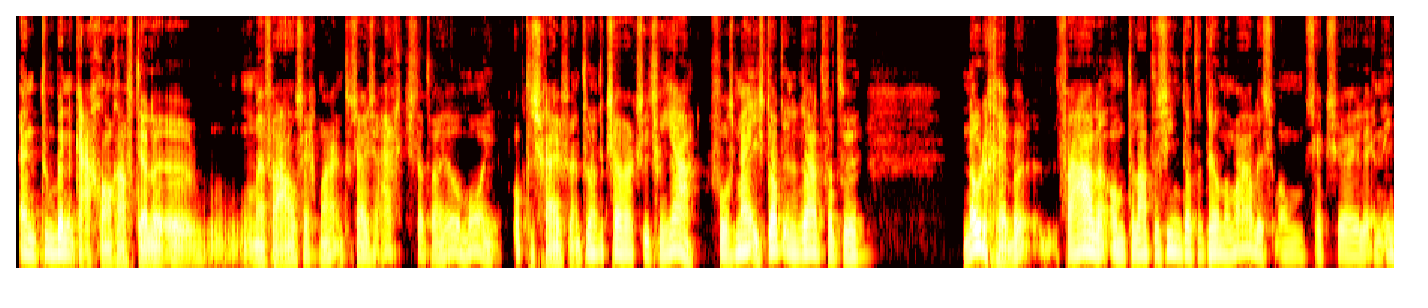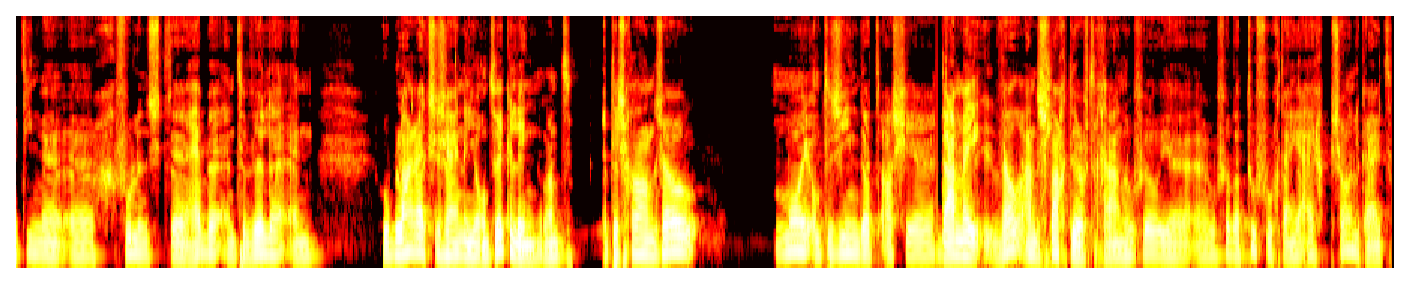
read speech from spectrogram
En toen ben ik haar gewoon gaan vertellen, uh, mijn verhaal zeg maar. En toen zei ze, eigenlijk is dat wel heel mooi op te schrijven. En toen had ik zelf ook zoiets van, ja, volgens mij is dat inderdaad wat we nodig hebben. Verhalen om te laten zien dat het heel normaal is om seksuele en intieme uh, gevoelens te hebben en te willen. En hoe belangrijk ze zijn in je ontwikkeling. Want het is gewoon zo mooi om te zien dat als je daarmee wel aan de slag durft te gaan, hoeveel, je, uh, hoeveel dat toevoegt aan je eigen persoonlijkheid.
